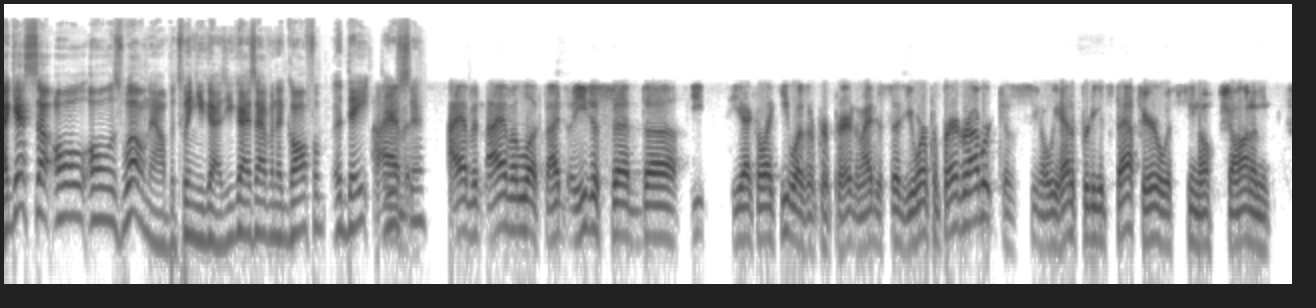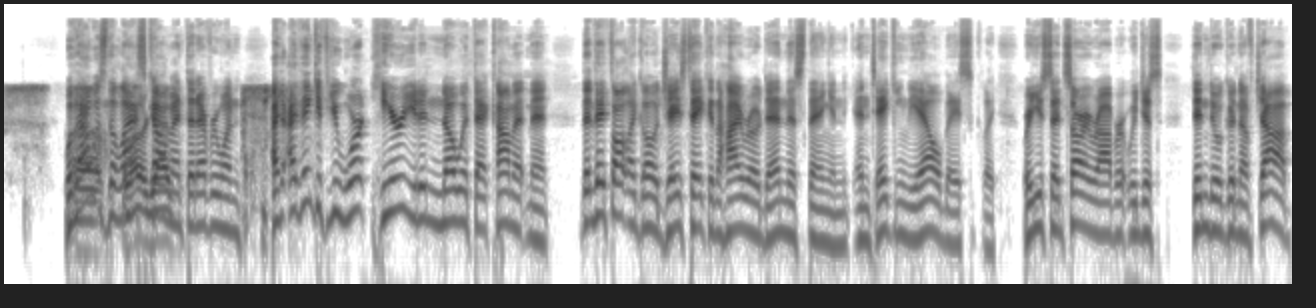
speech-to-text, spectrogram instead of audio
I guess uh, all all is well now between you guys. You guys having a golf a, a date? I haven't. soon? I haven't. I haven't looked. I, he just said uh, he he acted like he wasn't prepared, and I just said you weren't prepared, Robert, because you know we had a pretty good staff here with you know Sean and. Well, that uh, was the last comment that everyone. I, I think if you weren't here, you didn't know what that comment meant. They, they thought like, oh, Jay's taking the high road to end this thing and and taking the L basically. Where you said, sorry, Robert, we just didn't do a good enough job.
